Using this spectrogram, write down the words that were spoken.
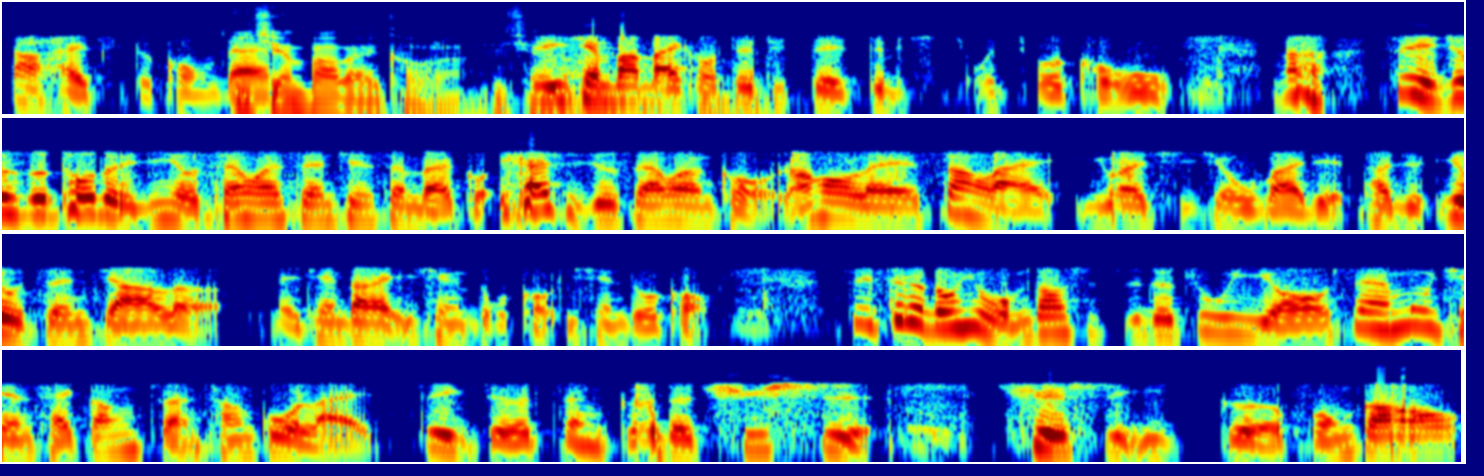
大牌子的空单，一千八百口了，对，一千八百口，对对对，对不起，我我口误。那所以就是说，偷的已经有三万三千三百口，一开始就三万口，然后嘞上来一万七千五百点，它就又增加了每天大概一千多口，一千多口。所以这个东西我们倒是值得注意哦。虽然目前才刚转仓过来，这个整个的趋势却是一个逢高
